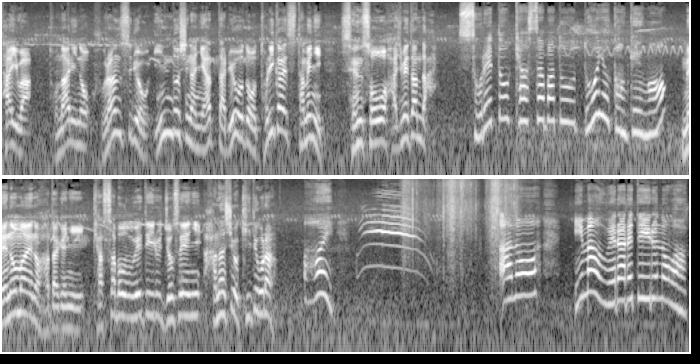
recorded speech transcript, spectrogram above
タイは隣のフランス領インドシナにあった領土を取り返すために戦争を始めたんだそれとキャッサバとどういう関係が？目の前の畑にキャッサバを植えている女性に話を聞いてごらん。はい。あの今植えられているのは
